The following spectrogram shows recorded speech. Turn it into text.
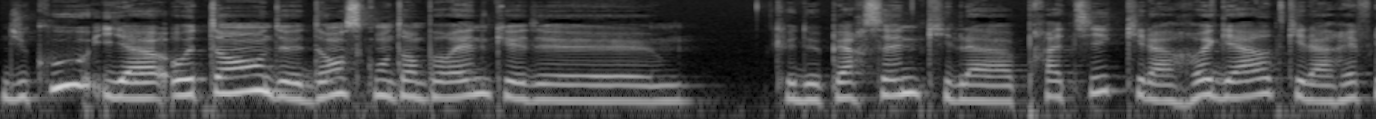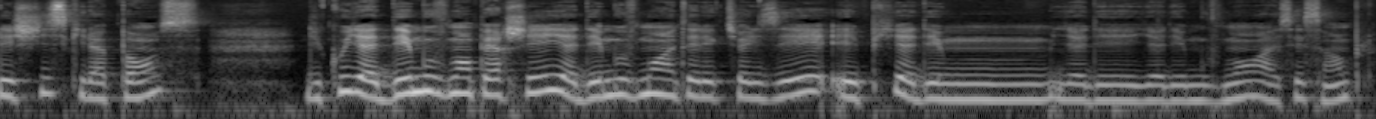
Du coup, il y a autant de danse contemporaine que de, que de personnes qui la pratiquent, qui la regardent, qui la réfléchissent, qui la pensent. Du coup, il y a des mouvements perchés, il y a des mouvements intellectualisés, et puis il y a des, y il y a des mouvements assez simples.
